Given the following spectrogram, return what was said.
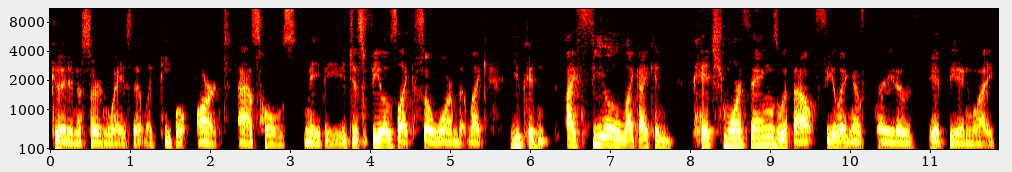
good in a certain ways that like people aren't assholes. Maybe it just feels like so warm that like you can. I feel like I can pitch more things without feeling afraid of it being like,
